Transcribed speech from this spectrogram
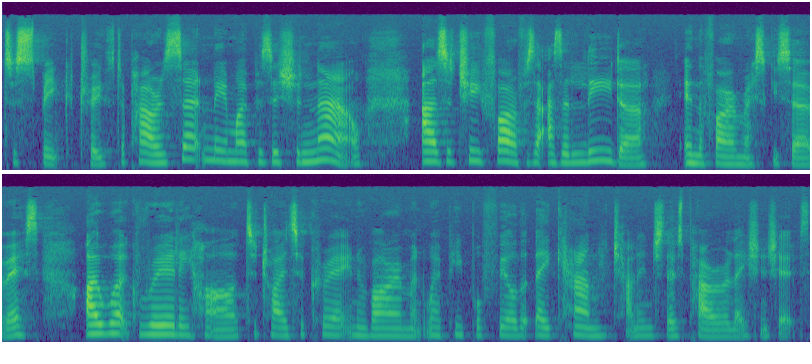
to speak truth to power. And certainly in my position now, as a chief fire officer, as a leader in the fire and rescue service, I work really hard to try to create an environment where people feel that they can challenge those power relationships.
